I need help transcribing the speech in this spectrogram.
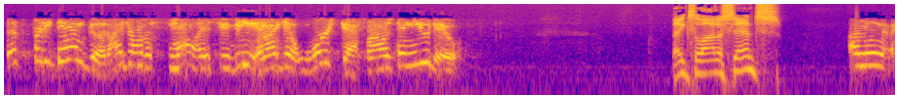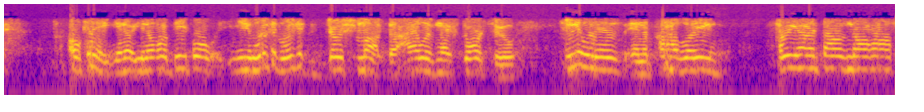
That's pretty damn good. I drive a small SUV, and I get worse gas mileage than you do. Makes a lot of sense. I mean, okay, you know, you know what, people? You look at look at Joe Schmuck that I live next door to. He lives in a probably three hundred thousand dollar house,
